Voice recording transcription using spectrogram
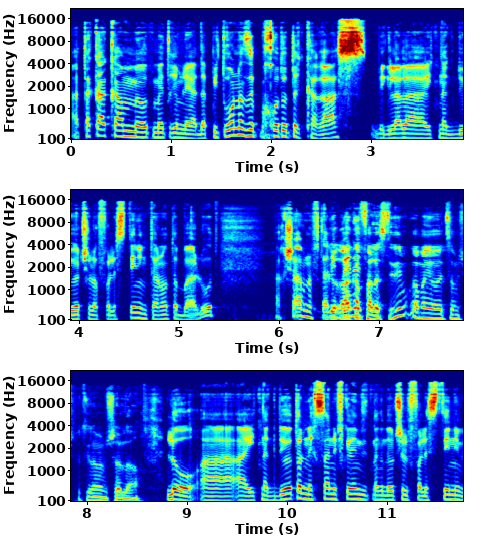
העתקה כמה מאות מטרים ליד. הפתרון הזה פחות או יותר קרס, בגלל ההתנגדויות של הפלסטינים, טענות הבעלות. עכשיו נפתלי רק בנט... הפלסטינים או גם היועץ המשפטי לממשלה? לא, ההתנגדויות על נכסי הנפקדים זה התנגדויות של פלסטינים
